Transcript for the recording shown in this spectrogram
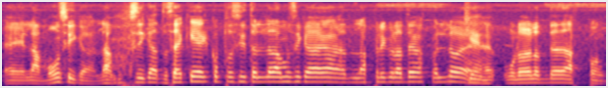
Eh, la música, la música, ¿tú sabes quién es el compositor de la música de las películas de Gaspar? ¿Quién? Eh, Uno de los de Daft Punk.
